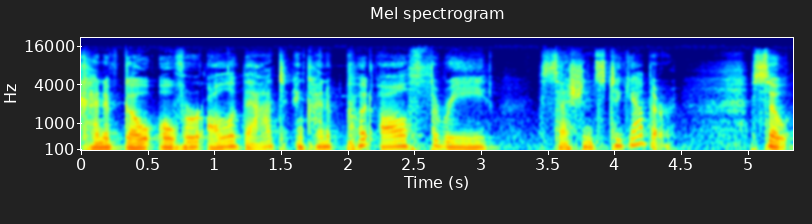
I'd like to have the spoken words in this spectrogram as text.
kind of go over all of that and kind of put all three sessions together. So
